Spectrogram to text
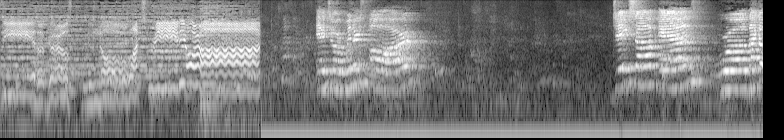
see the girls to know what street you're on. And your winners are And Rebecca.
